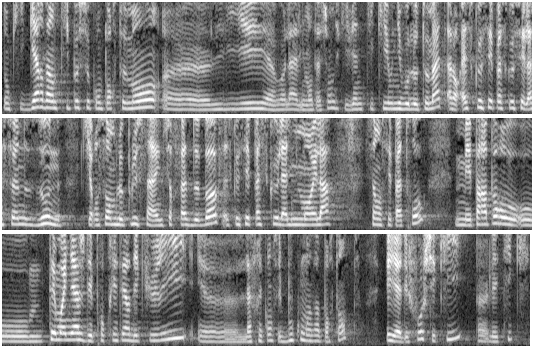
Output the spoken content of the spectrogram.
Donc il garde un petit peu ce comportement euh, lié à voilà, l'alimentation, dès qu'il viennent tiquer au niveau de l'automate. Alors est-ce que c'est parce que c'est la seule zone qui ressemble le plus à une surface de boxe? Est-ce que c'est parce que l'aliment est là? Ça on sait pas trop. Mais par rapport au, témoignage des propriétaires d'écuries, euh, la fréquence est beaucoup moins importante. Et il y a des chevaux chez qui euh, les tiques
